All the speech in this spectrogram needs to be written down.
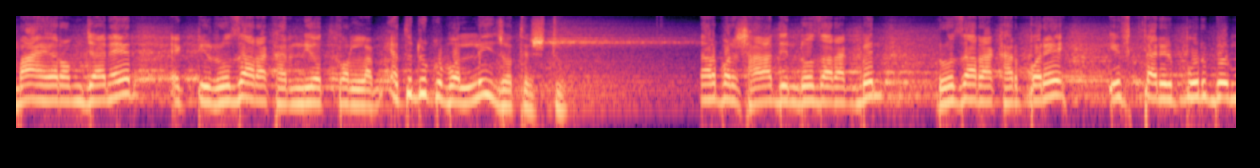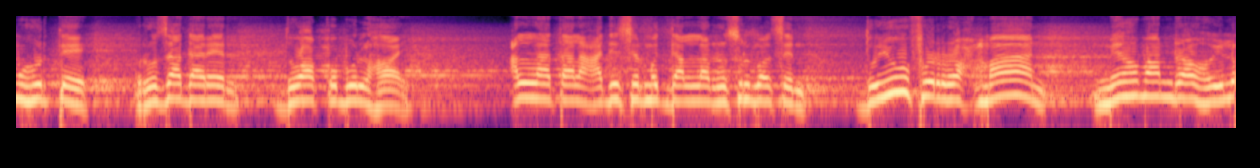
মাহে রমজানের একটি রোজা রাখার নিয়ত করলাম, এতটুকু বললেই যথেষ্ট। তারপরে সারাদিন রোজা রাখবেন। রোজা রাখার পরে ইফতারের পূর্বে মুহূর্তে রোজাদারের দোয়া কবুল হয়। আল্লাহ তালা হাদিসের মধ্যে আল্লাহ রসুল বলছেন দুয়ুফুর রহমান মেহমানরা হইল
